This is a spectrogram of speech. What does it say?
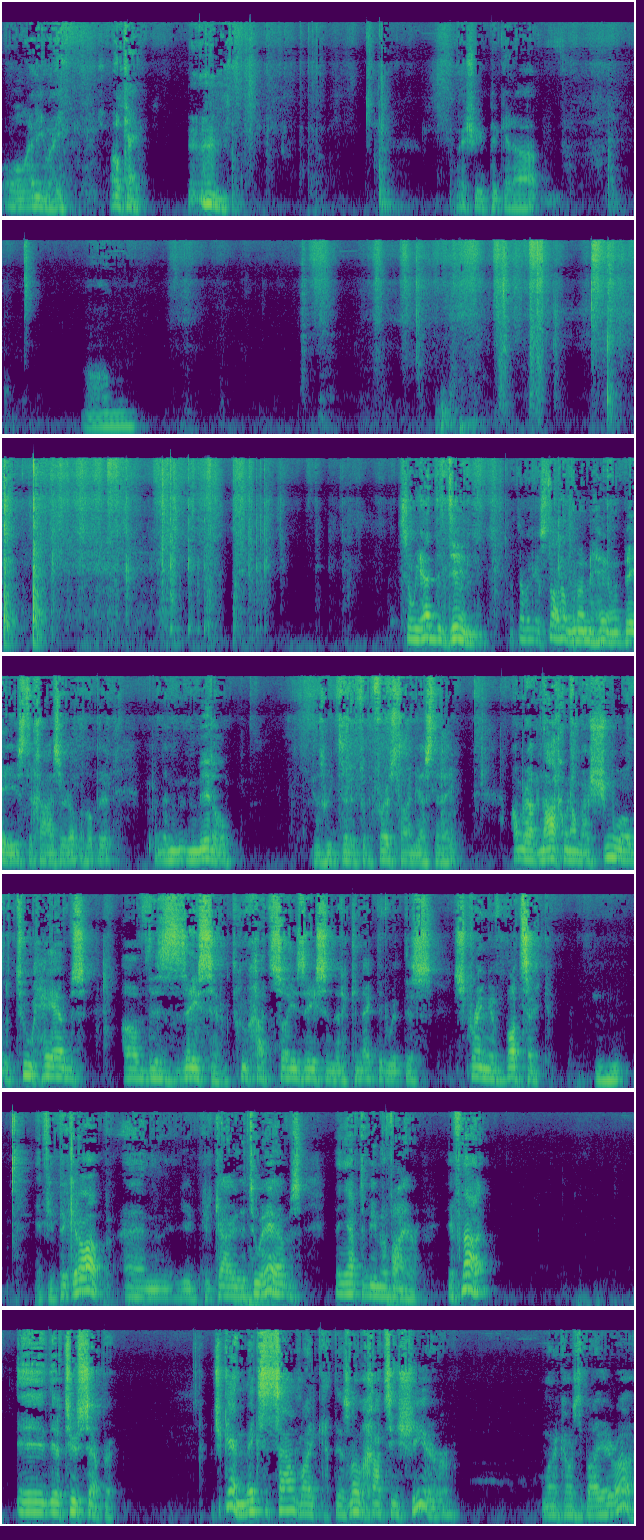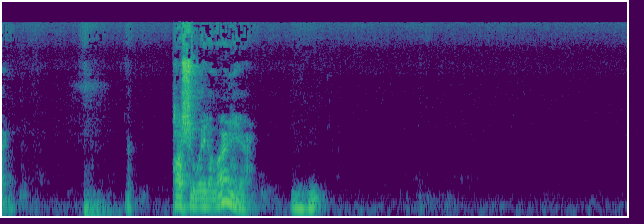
Well, anyway, okay. Where should we pick it up? Um, so we had the din. Thought we to start on Mamhe Bays, the Chazer, a little bit, from the middle, because we did it for the first time yesterday. Amr Rab Nachman, Amr Shmuel, the two halves of the Zaysim, two Chatzoy Zaysim that are connected with this string of Botzek. If you pick it up and you could carry the two halves, then you have to be Mavire. If not, eh, they're two separate. Which again makes it sound like there's no Chatzi Shir when it comes to Bayerag. The Pasha way to learn here.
